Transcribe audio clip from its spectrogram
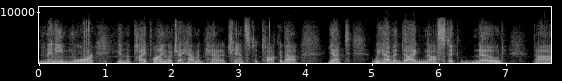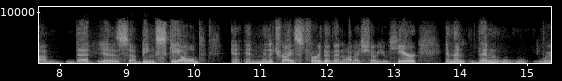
many more in the pipeline, which I haven't had a chance to talk about yet. We have a diagnostic node um, that is uh, being scaled and, and, miniaturized further than what I show you here. And then, then we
